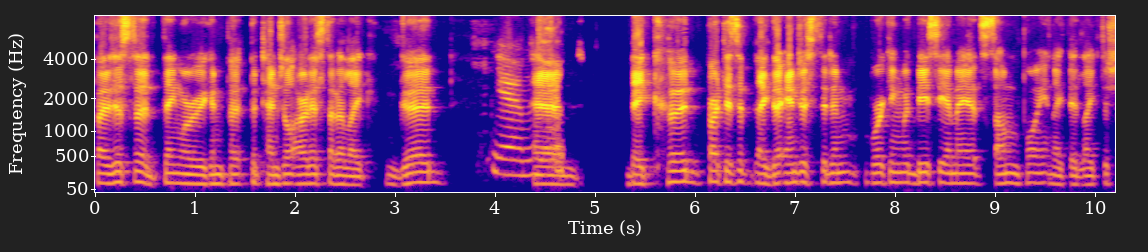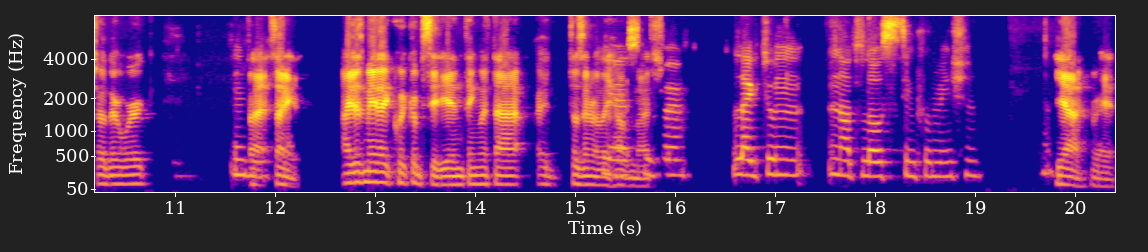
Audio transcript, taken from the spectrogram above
But it's just a thing where we can put potential artists that are like good Yeah, yeah. and they could participate. Like they're interested in working with BCMA at some point. Like they'd like to show their work. Mhm. But so anyway, I just made a quick obsidian thing with that. It doesn't really yeah, have much. super. Like to n- not lost information. Yeah, right.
